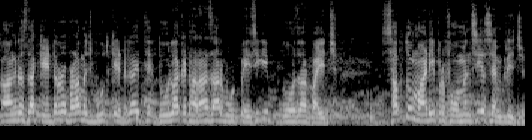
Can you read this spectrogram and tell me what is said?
ਕਾਂਗਰਸ ਦਾ ਕੇਡਰ ਉਹ ਬੜਾ ਮਜ਼ਬੂਤ ਕੇਡਰ ਆ ਇੱਥੇ 218000 ਵੋਟ ਪਈ ਸੀਗੀ 2022 ਚ। ਸਭ ਤੋਂ ਮਾੜੀ ਪਰਫਾਰਮੈਂਸ ਸੀ ਅਸੈਂਬਲੀ ਚ।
